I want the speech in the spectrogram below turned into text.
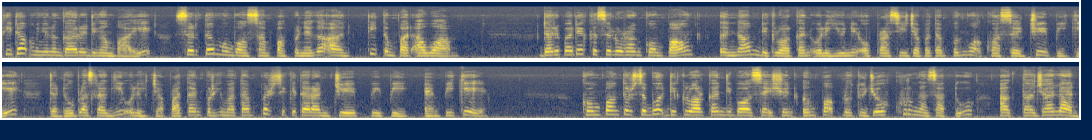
tidak menyelenggara dengan baik serta membuang sampah perniagaan di tempat awam. Daripada keseluruhan kompaun, enam dikeluarkan oleh Unit Operasi Jabatan Penguat Kuasa JPK dan 12 lagi oleh Jabatan Perkhidmatan Persekitaran JPP MPK. Kompaun tersebut dikeluarkan di bawah Seksyen 47 Kurungan 1 Akta Jalan,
